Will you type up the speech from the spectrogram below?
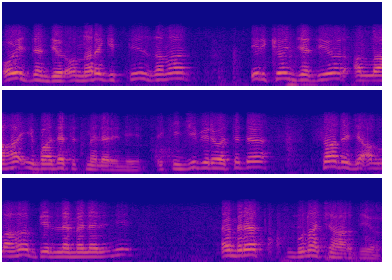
O yüzden diyor onlara gittiğin zaman İlk önce diyor Allah'a ibadet etmelerini. İkinci bir rivayette de sadece Allah'ı birlemelerini emret buna çağır diyor.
